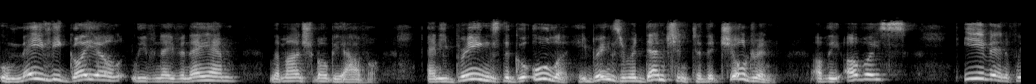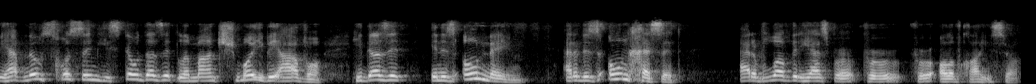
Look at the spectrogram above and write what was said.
Umevi goyel leman shmo bi'avo and he brings the geula, he brings redemption to the children of the avos. Even if we have no schusim, he still does it leman be'avo. He does it in his own name, out of his own chesed, out of love that he has for, for, for all of Klal Yisrael.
